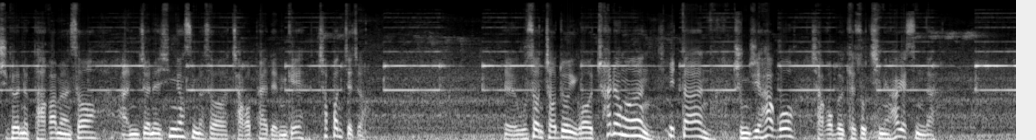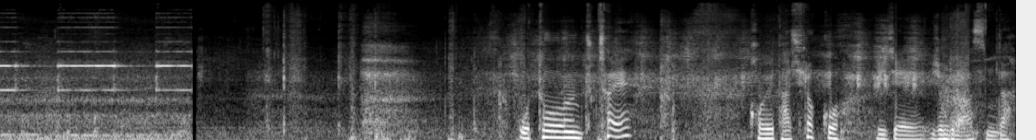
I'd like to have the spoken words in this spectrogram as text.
주변을 봐가면서 안전에 신경 쓰면서 작업해야 되는 게 첫 번째죠. 네, 우선 저도 이거 촬영은 일단 중지하고 작업을 계속 진행하겠습니다. 5톤 축차에 거의 다 실었고 이제 이 정도 나왔습니다.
